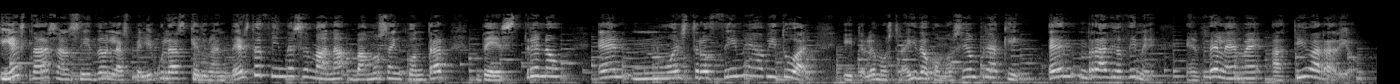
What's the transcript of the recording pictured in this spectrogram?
Y estas han sido las películas que durante este fin de semana vamos a encontrar de estreno en nuestro cine habitual. Y te lo hemos traído como siempre aquí, en Radio Cine, en CLM Activa Radio.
